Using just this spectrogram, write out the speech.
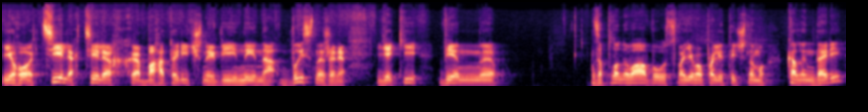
його цілях, цілях багаторічної війни на виснаження, які він запланував у своєму політичному календарі,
